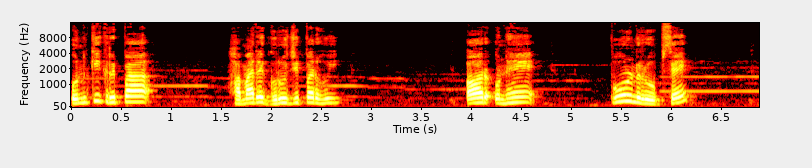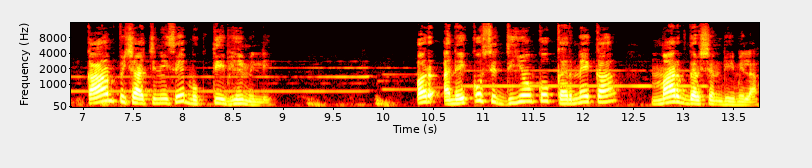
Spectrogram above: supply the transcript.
उनकी कृपा हमारे गुरुजी पर हुई और उन्हें पूर्ण रूप से काम पिशाचिनी से मुक्ति भी मिली और अनेकों सिद्धियों को करने का मार्गदर्शन भी मिला।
